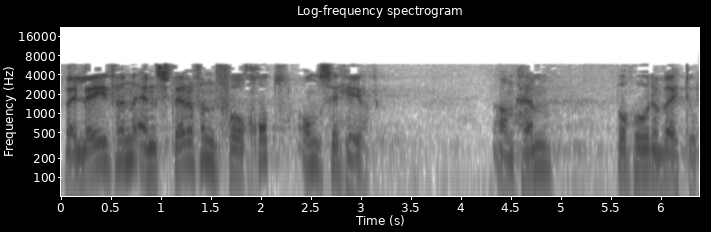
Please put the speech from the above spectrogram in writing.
Wij leven en sterven voor God onze Heer. Aan Hem behoren wij toe.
